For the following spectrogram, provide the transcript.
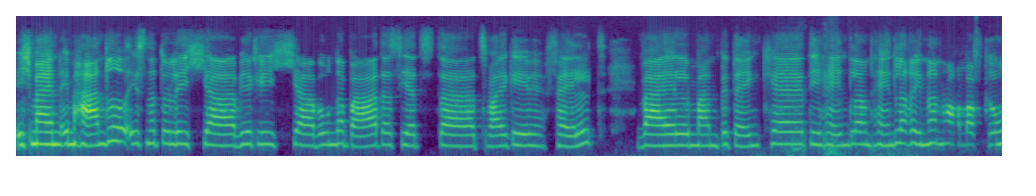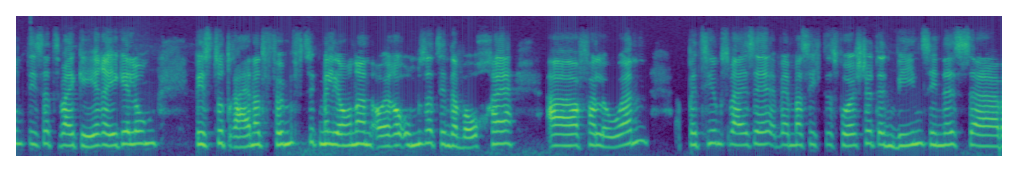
Ich meine, im Handel ist natürlich äh, wirklich äh, wunderbar, dass jetzt äh, 2G fällt, weil man bedenke, die Händler und Händlerinnen haben aufgrund dieser 2G-Regelung bis zu 350 Millionen Euro Umsatz in der Woche äh, verloren. Beziehungsweise, wenn man sich das vorstellt, in Wien sind es äh,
